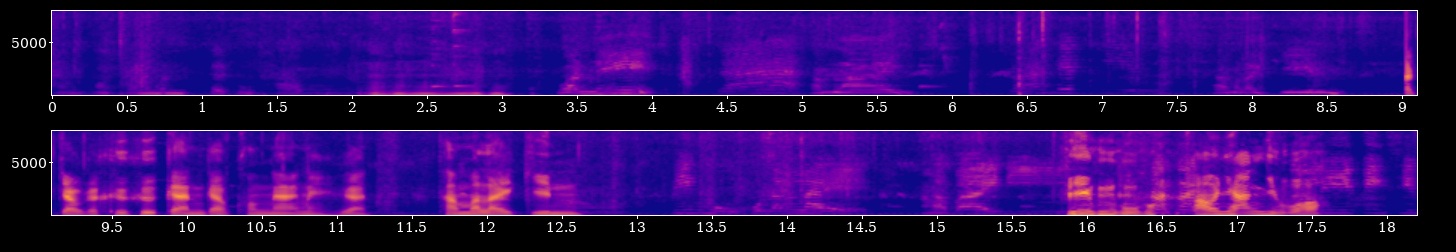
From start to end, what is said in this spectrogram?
ของของฉันมันใส่ถุงเท้าอืมวันนี้ทำอะไรทำอะไรกิน เจ้าก็คือคือกันกับของนางในเพื่อนทำอะไรกิน ปิ้งหมูคุณนั่นแหละสบายดี ปิ้งหมู เอาย่างอยู่บ่ดีปิ้งชิ้น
